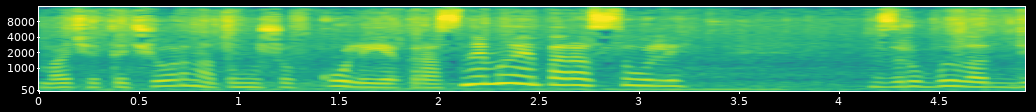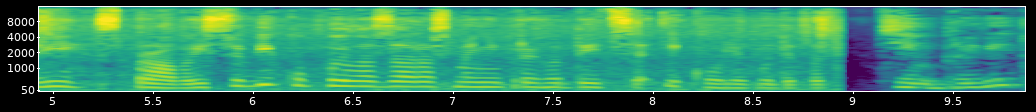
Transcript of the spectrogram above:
Бачите, чорна, тому що в колі якраз немає парасолі. Зробила дві справи. І собі купила, зараз мені пригодиться, і колі буде потрібно. Всім привіт!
